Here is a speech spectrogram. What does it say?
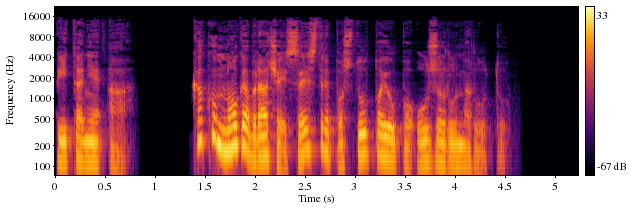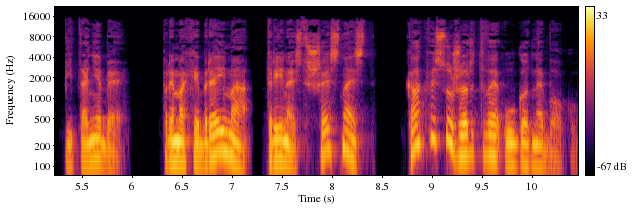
Pitanje A. Kako mnoga braća i sestre postupaju po uzoru na rutu? Pitanje B. Prema Hebrejima 13.16, kakve su žrtve ugodne Bogu?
